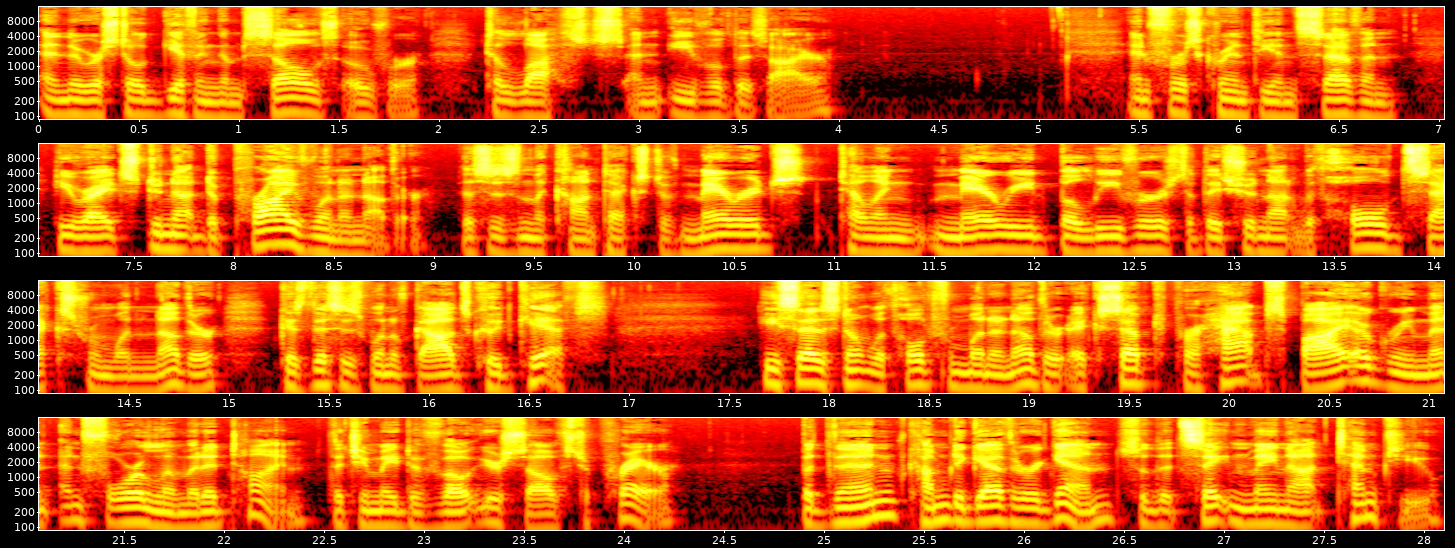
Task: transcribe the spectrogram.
and they were still giving themselves over to lusts and evil desire. In 1 Corinthians 7, He writes, Do not deprive one another. This is in the context of marriage, telling married believers that they should not withhold sex from one another, because this is one of God's good gifts. He says, Don't withhold from one another, except perhaps by agreement and for a limited time, that you may devote yourselves to prayer. But then come together again, so that Satan may not tempt you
